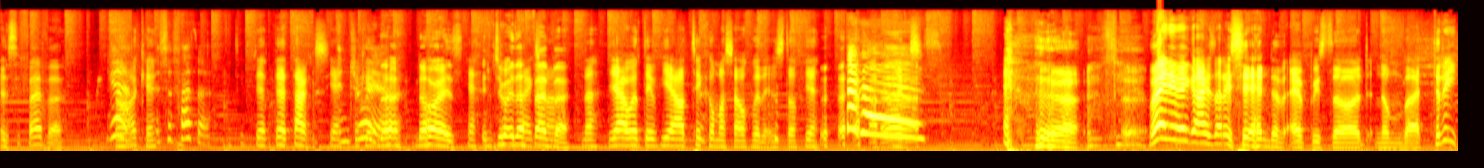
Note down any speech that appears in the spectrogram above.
it's a feather. Yeah, oh, okay. it's a feather. Yeah, yeah, thanks. Yeah, Enjoy okay. it. No, no worries. Yeah. Enjoy the Thanks, feather. No, yeah, we'll do. Yeah, I'll tickle myself with it and stuff. Yeah. Feathers! well, anyway, guys, that is the end of episode number three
